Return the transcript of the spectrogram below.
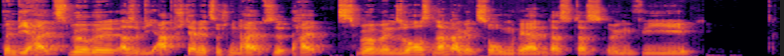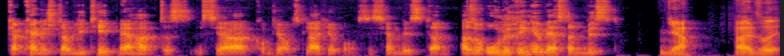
wenn die Halswirbel, also die Abstände zwischen den Halswirbeln so auseinandergezogen werden, dass das irgendwie gar keine Stabilität mehr hat, das ist ja, kommt ja aufs Gleiche raus. Das ist ja Mist dann. Also ohne Ringe wäre es dann Mist. Ja, also in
